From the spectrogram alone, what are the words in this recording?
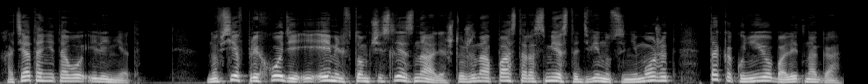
хотят они того или нет. Но все в приходе, и Эмиль в том числе, знали, что жена пастора с места двинуться не может, так как у нее болит нога.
